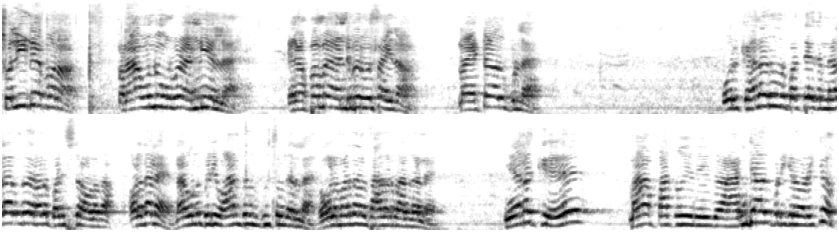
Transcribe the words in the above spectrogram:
சொல்லிட்டே போலாம். இப்ப நான் ஒண்ணும் உங்களுக்கு அண்ணி இல்ல எங்க அப்பா அம்மா ரெண்டு பேரும் விவசாயி தான் நான் எட்டாவது புள்ள ஒரு கிணறு ஒரு பத்து ஏக்கர் நிலம் இருந்தது அதனால படிச்சுட்டோம் அவ்வளவுதான். அவ்வளவுதானே? நான் ஒன்றும் பெரிய வாழ்ந்தது குச்சி வந்துடல உங்களை மாதிரி தான் சாதாரண தானே? எனக்கு நான் பார்த்து அஞ்சாவது படிக்கிற வரைக்கும்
